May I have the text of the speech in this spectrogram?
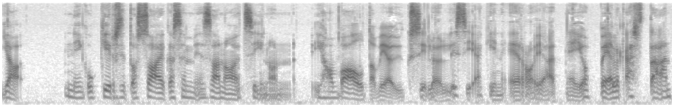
ja niin kuin Kirsi tuossa aikaisemmin sanoi, että siinä on ihan valtavia yksilöllisiäkin eroja, että ne ei ole pelkästään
